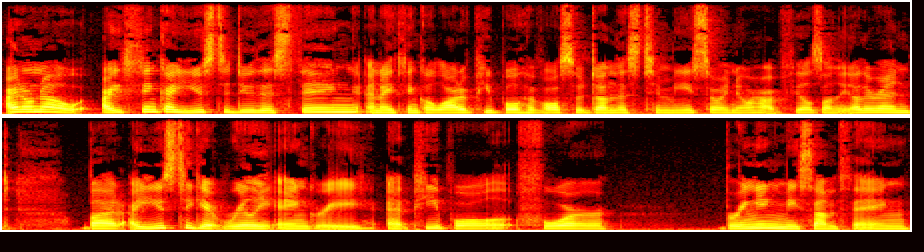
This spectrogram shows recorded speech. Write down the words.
I don't know. I think I used to do this thing, and I think a lot of people have also done this to me, so I know how it feels on the other end. But I used to get really angry at people for bringing me something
